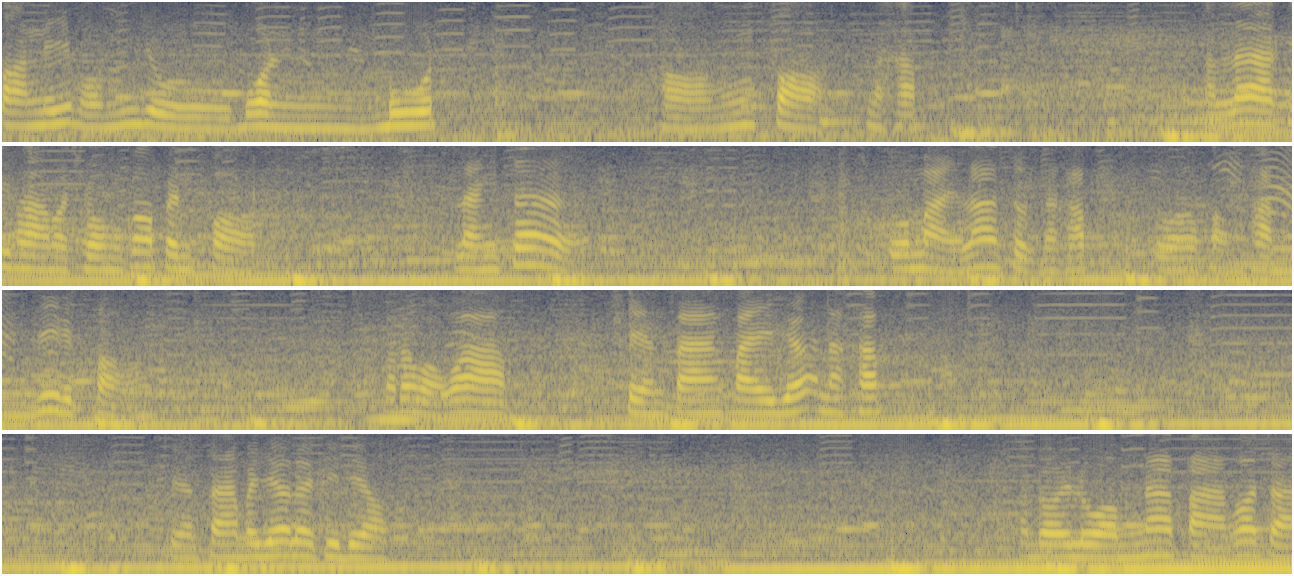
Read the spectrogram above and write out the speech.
ตอนนี้ผมอยู่บนบูธ ของ Ford นะครับคันแรกที่พามาชมก็เป็น Ford Ranger ตัวใหม่ล่าสุดนะครับ ตัว 2022 ก็ต้องบอกว่าเปลี่ยนแปลงไปเยอะนะครับ เปลี่ยนแปลงไปเยอะเลยทีเดียว โดยรวมหน้าตาก็จะ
